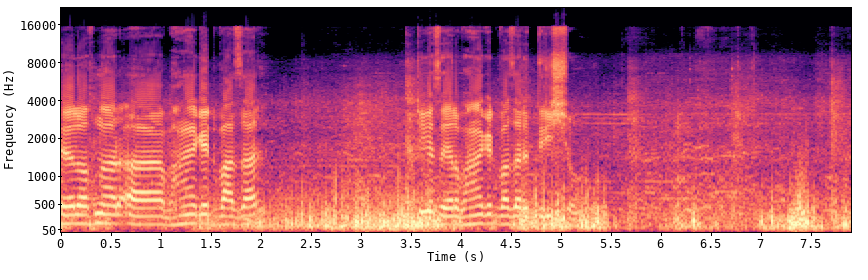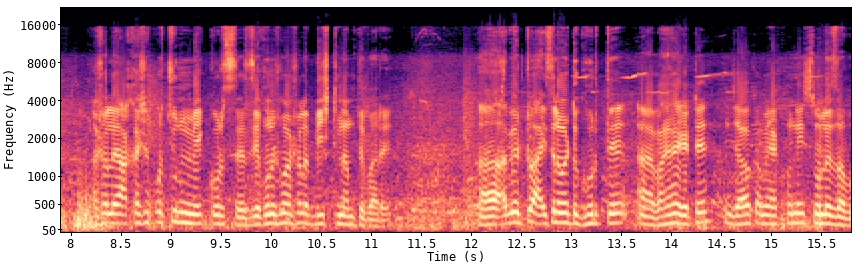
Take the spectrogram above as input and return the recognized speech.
এ হলো আপনার ভাঙাগেট বাজার। ঠিক আছে এ হলো ভাঙাগেট বাজারের দৃশ্য। আসলে আকাশে প্রচুর মেঘ করছে, যে কোনো সময় আসলে বৃষ্টি নামতে পারে। আমি একটু আইছিলাম একটু ঘুরতে ভাঙাগেটে যাই হোক, আমি এখনই চলে যাব।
